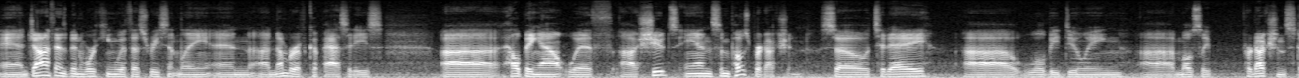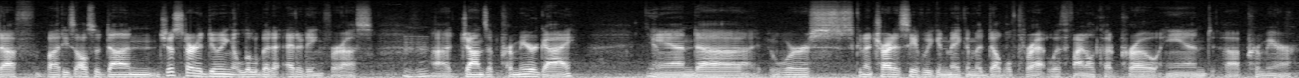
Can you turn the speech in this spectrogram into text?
and Jonathan's been working with us recently in a number of capacities, uh, helping out with uh, shoots and some post-production. So today uh, we'll be doing mostly production stuff, but he's also done just started doing a little bit of editing for us. Mm-hmm. Uh, John's a Premiere guy, Yep. and uh, we're going to try to see if we can make him a double threat with Final Cut Pro and uh, Premiere.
